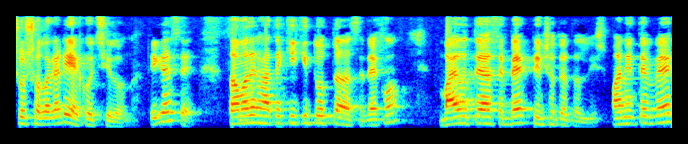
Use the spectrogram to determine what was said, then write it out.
শস্যলাকাটি একই ছিল না, ঠিক আছে? তো আমাদের হাতে কি কি তথ্য আছে? দেখো, বায়ুতে আছে ব্যাগ তিনশো তেতাল্লিশ, পানিতে ব্যাগ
